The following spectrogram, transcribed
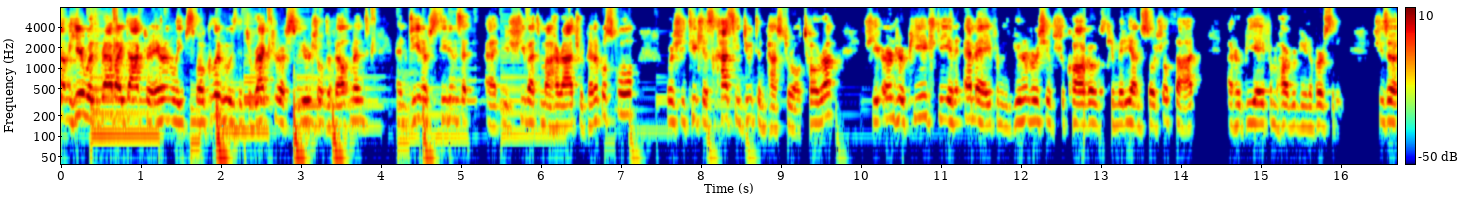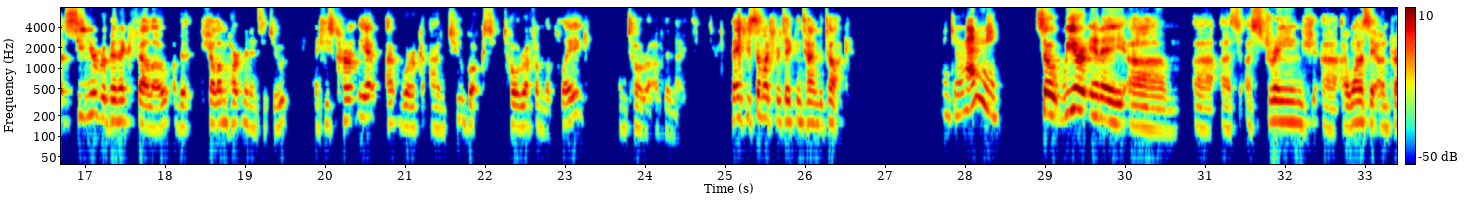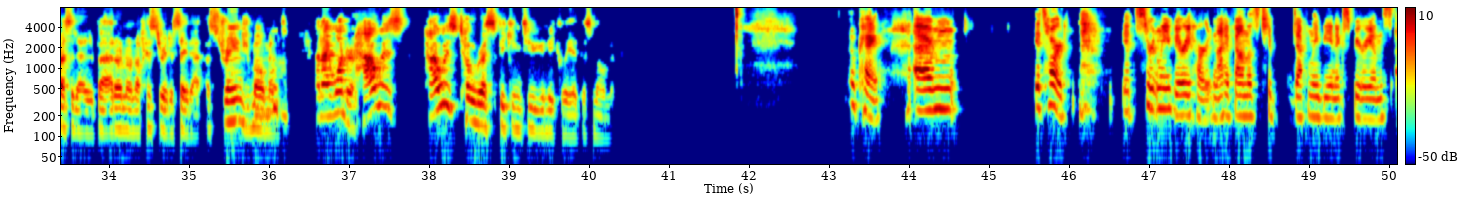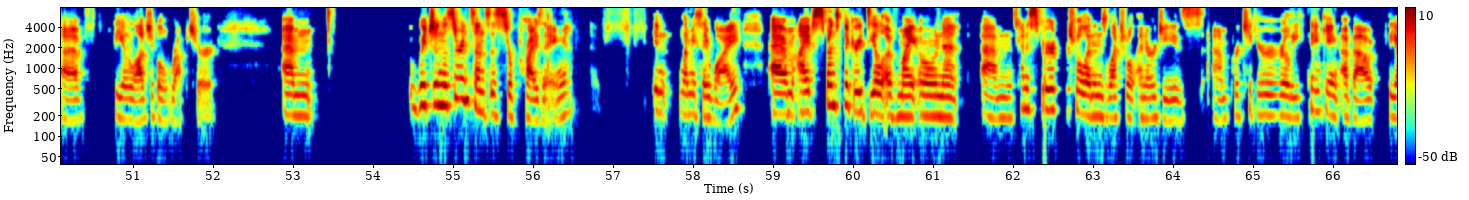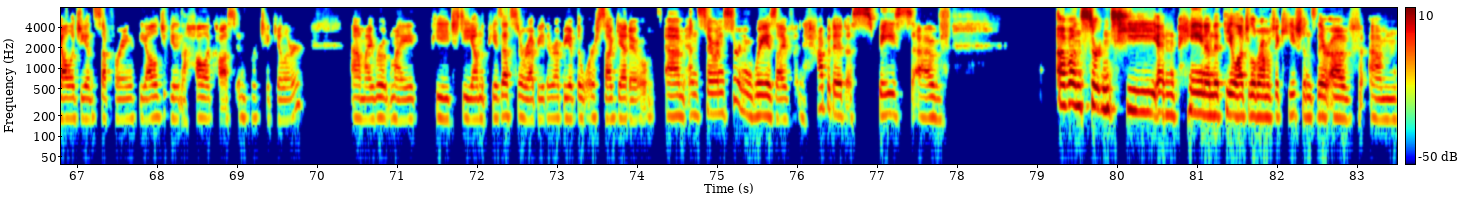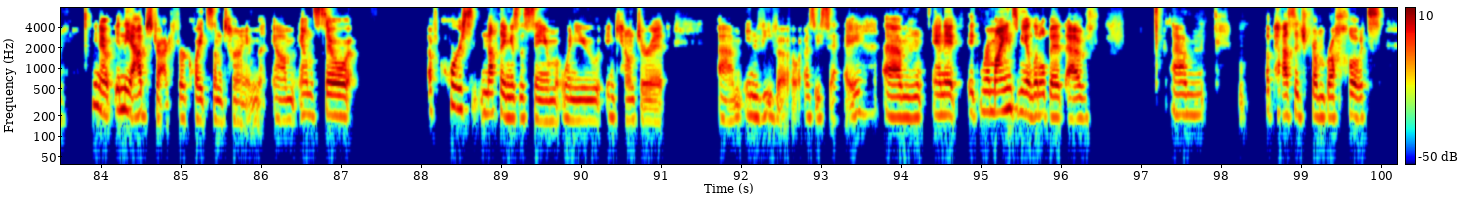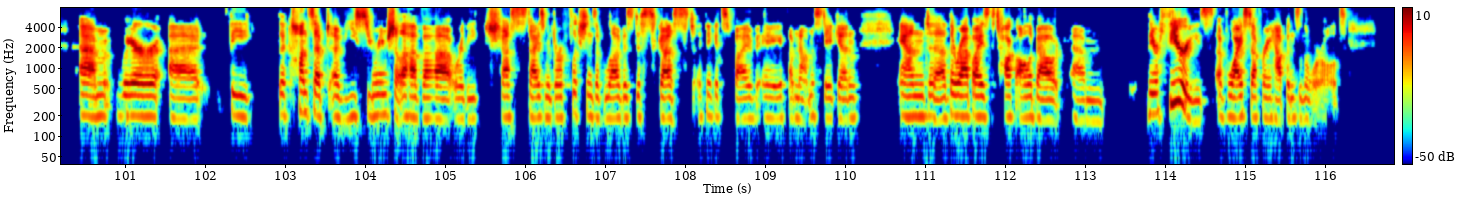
I'm here with Rabbi Dr. Erin Leib Smokler, who is the Director of Spiritual Development and Dean of Students at, at Yeshivat Maharat Rabbinical School, where she teaches Chassidut and Pastoral Torah. She earned her PhD and MA from the University of Chicago's Committee on Social Thought and her BA from Harvard University. She's a senior rabbinic fellow of the Shalom Hartman Institute, and she's currently at, at work on two books Torah from the Plague and Torah of the Night. Thank you so much for taking time to talk. Thank you for having me. So we are in a um, uh, a, a, strange, uh, I want to say unprecedented, but I don't know enough history to say that. A strange moment mm-hmm and I wonder how is how is Torah speaking to you uniquely at this moment? Okay, um, it's hard. It's certainly very hard, and I have found this to definitely be an experience of theological rupture, um, which, in a certain sense, is surprising. In, let me say why. Um, I've spent a great deal of my own um, kind of spiritual and intellectual energies, um, particularly thinking about theology and suffering, theology and the Holocaust in particular. Um, I wrote my PhD on the Piazetzner Rebbe, the Rebbe of the Warsaw Ghetto. Um, and so, in certain ways, I've inhabited a space of of uncertainty and pain and the theological ramifications thereof, um, you know, in the abstract for quite some time. Um, and so, of course, nothing is the same when you encounter it um, in vivo, as we say. Um, and it, it reminds me a little bit of um, a passage from Brachot um, where uh, the the concept of Yisurim shel ahava or the chastisement or afflictions of love is discussed. I think it's 5a, if I'm not mistaken. And uh, the rabbis talk all about um, their theories of why suffering happens in the world.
